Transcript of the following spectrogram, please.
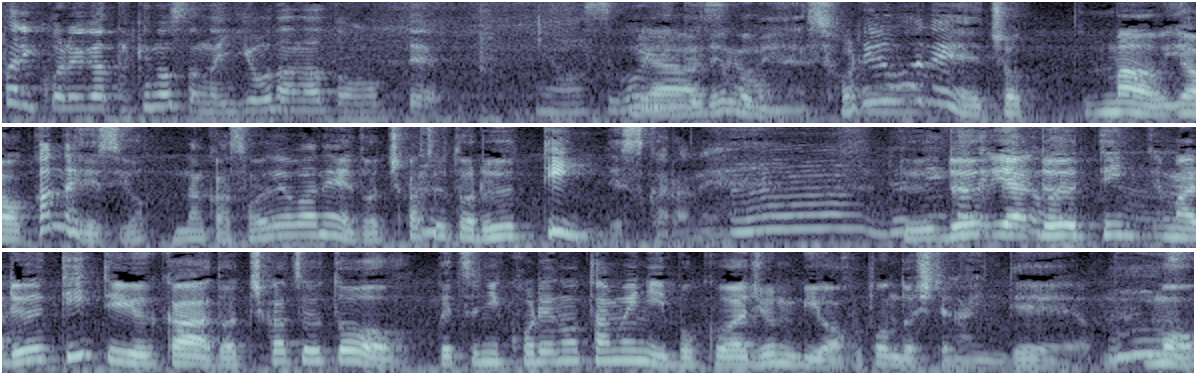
ぱりこれが竹野内さんの偉業だなと思っていやーすごいいですよ。でもねそれはねちょっとまあいやわかんないですよ。なんかそれはねどっちかというとルーティンですからね。ルい？やルーティン、うんまあルーティンっていうかどっちかというと別にこれのために僕は準備はほとんどしてないんで、うん。も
